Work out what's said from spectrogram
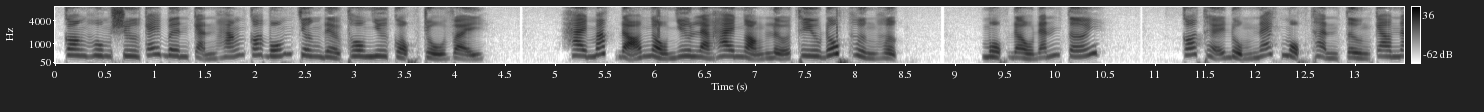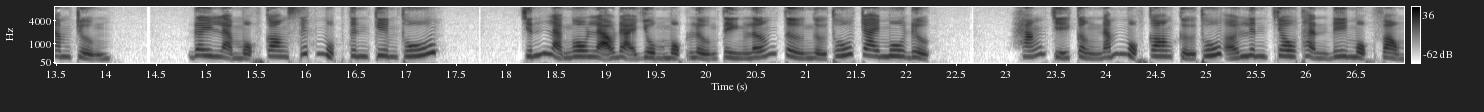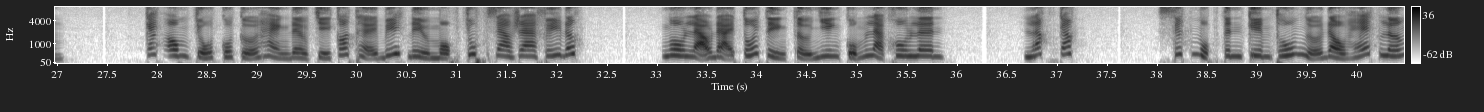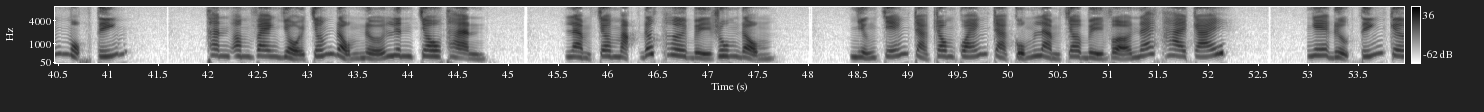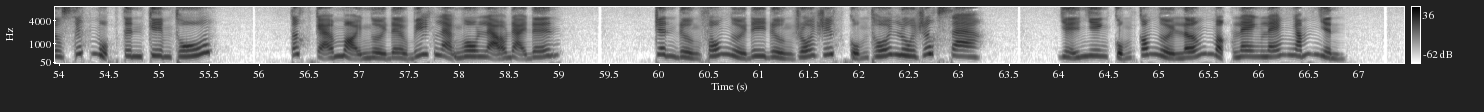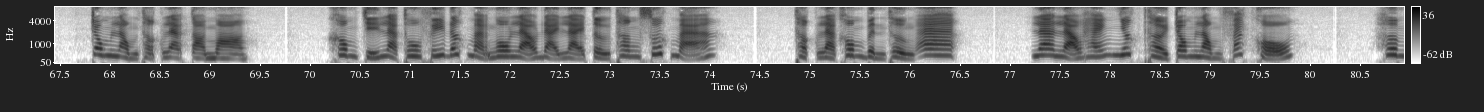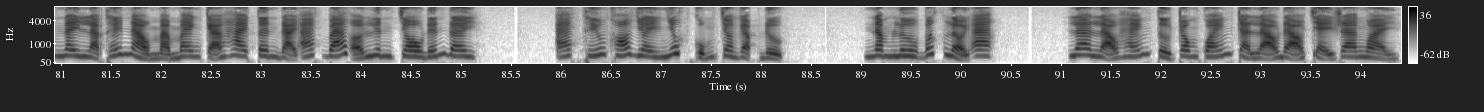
Con hung sư cái bên cạnh hắn có bốn chân đều thô như cột trụ vậy. Hai mắt đỏ ngầu như là hai ngọn lửa thiêu đốt hừng hực. Một đầu đánh tới, có thể đụng nát một thành tường cao năm trượng. Đây là một con xích mục tinh kim thú. Chính là Ngô lão đại dùng một lượng tiền lớn từ ngự thú trai mua được. Hắn chỉ cần nắm một con cự thú ở Linh Châu thành đi một vòng. Các ông chủ của cửa hàng đều chỉ có thể biết điều một chút giao ra phí đất. Ngô lão đại túi tiền tự nhiên cũng là khu lên. Lắc cắt. Xích mục tinh kim thú ngửa đầu hét lớn một tiếng. Thanh âm vang dội chấn động nửa Linh Châu thành, làm cho mặt đất hơi bị rung động. Những chén trà trong quán trà cũng làm cho bị vỡ nát hai cái. Nghe được tiếng kêu xích một tinh kim thú, tất cả mọi người đều biết là Ngô lão đại đến. Trên đường phố người đi đường rối rít cũng thối lui rất xa. Dĩ nhiên cũng có người lớn mật len lén ngắm nhìn. Trong lòng thật là tò mò. Không chỉ là thu phí đất mà Ngô lão đại lại tự thân xuất mã. Thật là không bình thường a. La lão hán nhất thời trong lòng phát khổ. Hôm nay là thế nào mà mang cả hai tên đại ác bá ở Linh Châu đến đây? Ác thiếu khó dây nhất cũng cho gặp được. Năm lưu bất lợi a. La lão hán từ trong quán trà lão đảo chạy ra ngoài,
